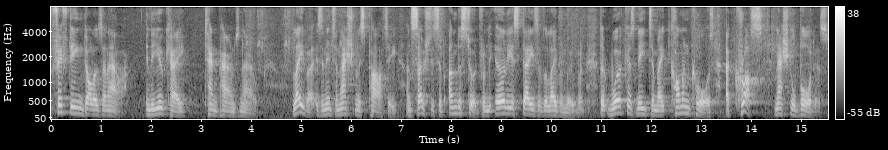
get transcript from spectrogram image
$15 an hour. In the UK, £10 now. Labour is an internationalist party, and socialists have understood from the earliest days of the labour movement that workers need to make common cause across national borders.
